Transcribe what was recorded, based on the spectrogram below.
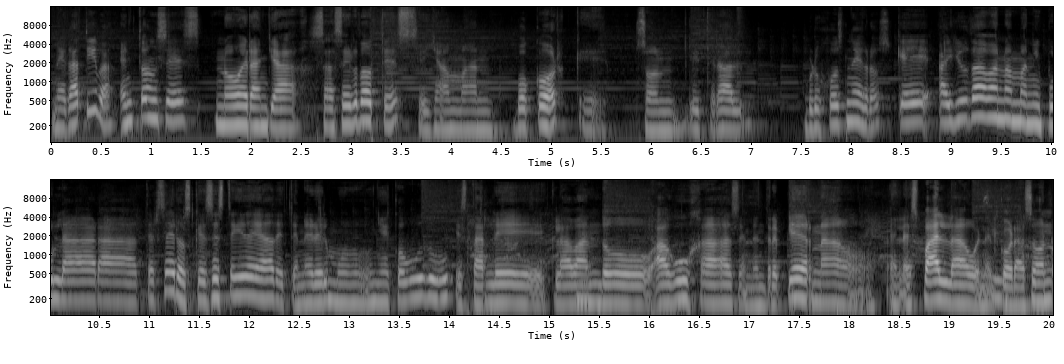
negativa. Entonces no eran ya sacerdotes, se llaman bokor, que son literal brujos negros que ayudaban a manipular a terceros, que es esta idea de tener el muñeco vudú, estarle clavando agujas en la entrepierna o en la espalda o en el corazón,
